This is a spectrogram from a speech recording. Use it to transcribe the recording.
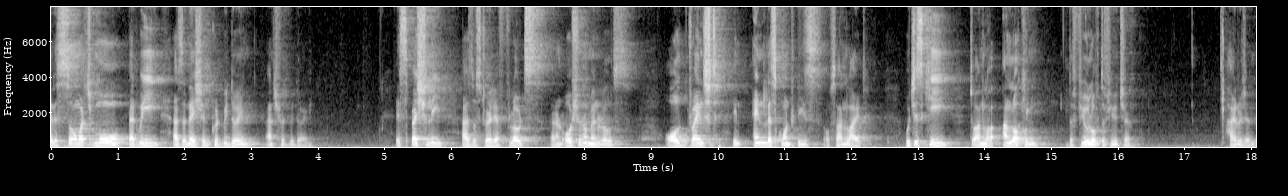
there is so much more that we as a nation could be doing and should be doing. Especially as Australia floats in an ocean of minerals, all drenched in endless quantities of sunlight, which is key to unlo unlocking the fuel of the future hydrogen.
